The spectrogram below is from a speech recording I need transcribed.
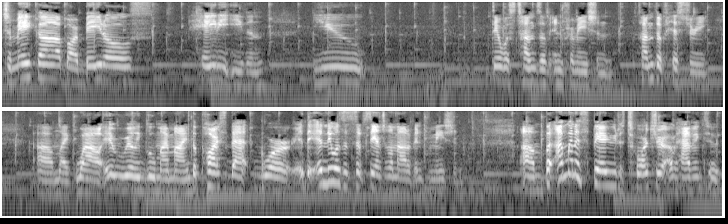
Jamaica, Barbados, Haiti, even, you there was tons of information, tons of history. Um, like wow, it really blew my mind. The parts that were, and there was a substantial amount of information. Um, but I'm gonna spare you the torture of having to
